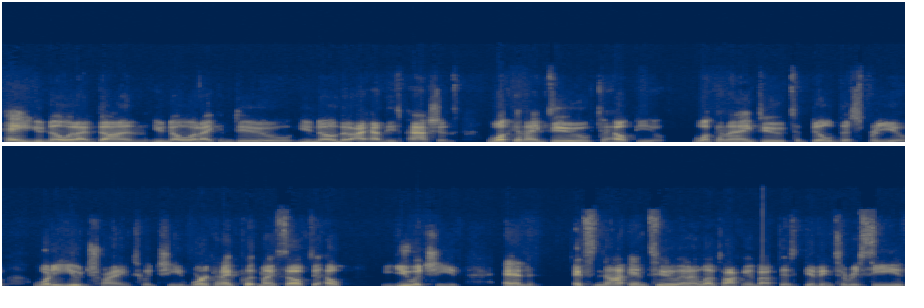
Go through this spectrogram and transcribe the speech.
hey, you know what I've done, you know what I can do, you know that I have these passions. What can I do to help you? What can I do to build this for you? What are you trying to achieve? Where can I put myself to help you achieve? And it's not into, and I love talking about this giving to receive.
